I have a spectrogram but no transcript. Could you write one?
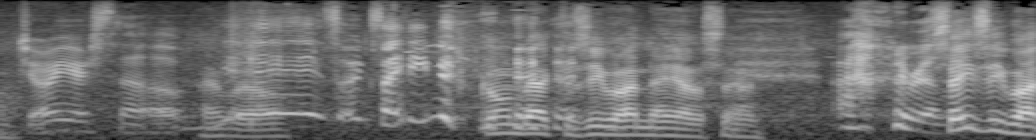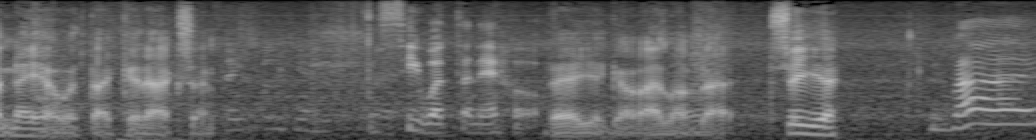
Enjoy yourself. I will. Yay, so exciting. Going back to Zihuatanejo soon. really. Say Zihuatanejo with that good accent. See what the neho. There you go. I love that. See ya. Bye.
